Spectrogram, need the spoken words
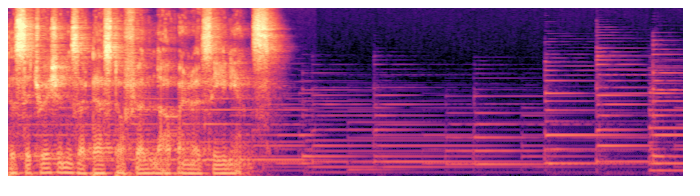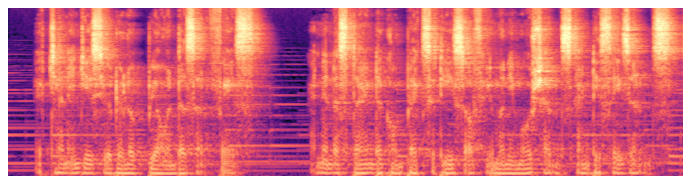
The situation is a test of your love and resilience. It challenges you to look beyond the surface and understand the complexities of human emotions and decisions.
